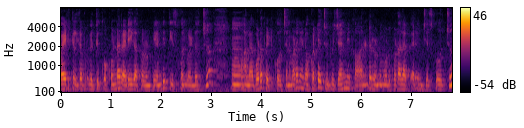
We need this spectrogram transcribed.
బయటకు వెళ్ళేటప్పుడు వెతుక్కోకుండా రెడీగా అక్కడ ఉంటాయండి తీసుకొని వెళ్ళొచ్చు. అలా కూడా పెట్టుకోవచ్చు అనమాట నేను ఒక్కటే చూపించాను మీకు కావాలంటే రెండు మూడు కూడా అలా అరేంజ్ చేసుకోవచ్చు.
